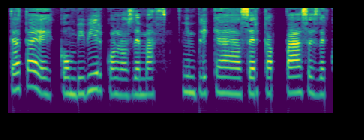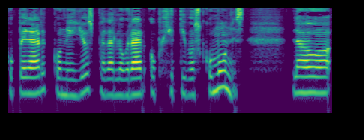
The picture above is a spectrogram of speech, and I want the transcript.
trata de convivir con los demás. Implica ser capaces de cooperar con ellos para lograr objetivos comunes. La,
